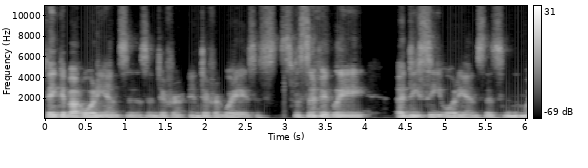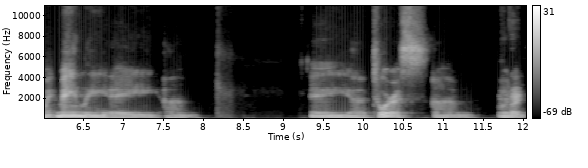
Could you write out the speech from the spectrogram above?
think about audiences in different in different ways. It's specifically a DC audience that's mainly a um, a uh, tourist um, Right.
